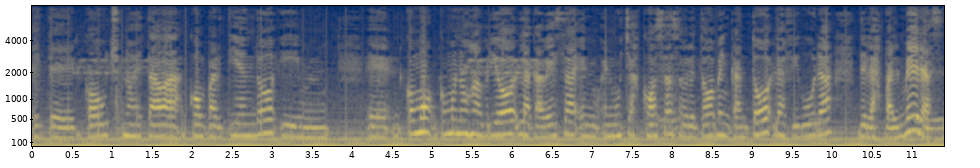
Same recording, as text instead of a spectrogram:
este coach nos estaba compartiendo y eh, cómo, cómo nos abrió la cabeza en, en, muchas cosas, sobre todo me encantó la figura de las palmeras,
